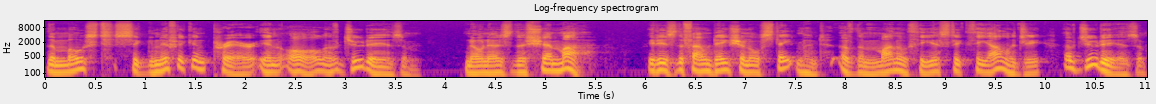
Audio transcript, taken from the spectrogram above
the most significant prayer in all of Judaism, known as the Shema. It is the foundational statement of the monotheistic theology of Judaism.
